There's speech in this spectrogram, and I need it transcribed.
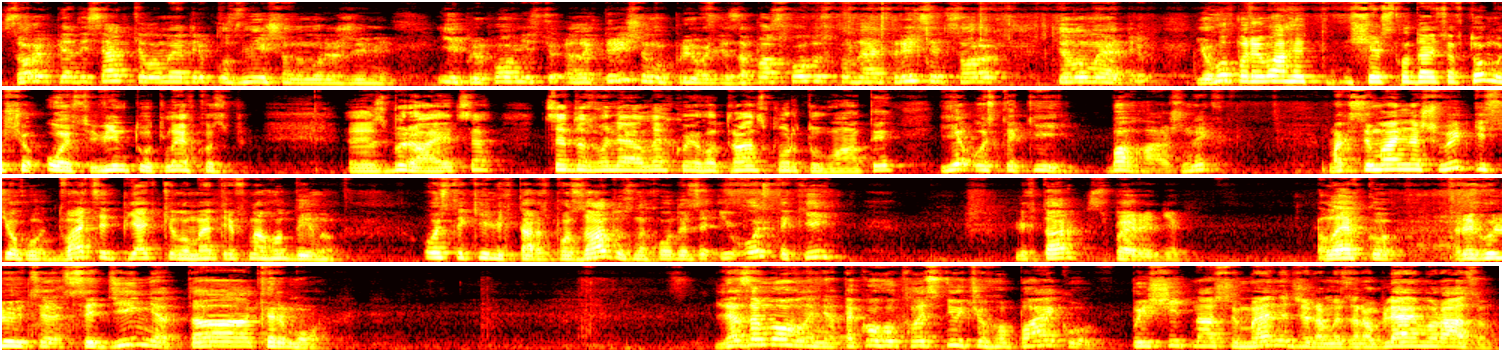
40-50 км у змішаному режимі. І при повністю електричному приводі запас ходу складає 30-40 км. Його переваги ще складаються в тому, що ось він тут легко е, збирається. Це дозволяє легко його транспортувати. Є ось такий багажник. Максимальна швидкість його 25 км на годину. Ось такий ліхтар позаду знаходиться, і ось такий ліхтар спереді. Легко регулюється сидіння та кермо. Для замовлення такого класнючого байку пишіть нашим менеджерам і заробляємо разом.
